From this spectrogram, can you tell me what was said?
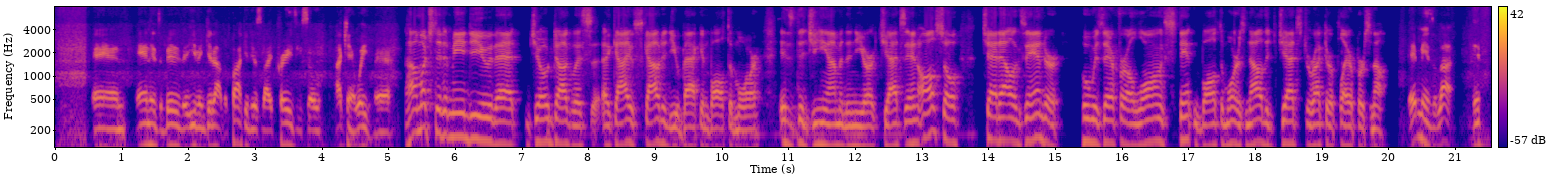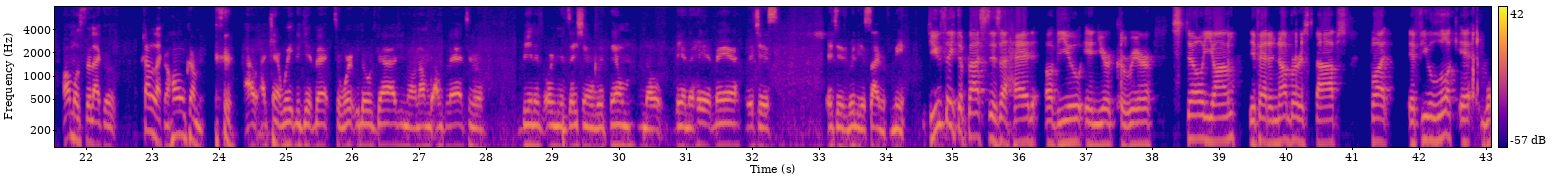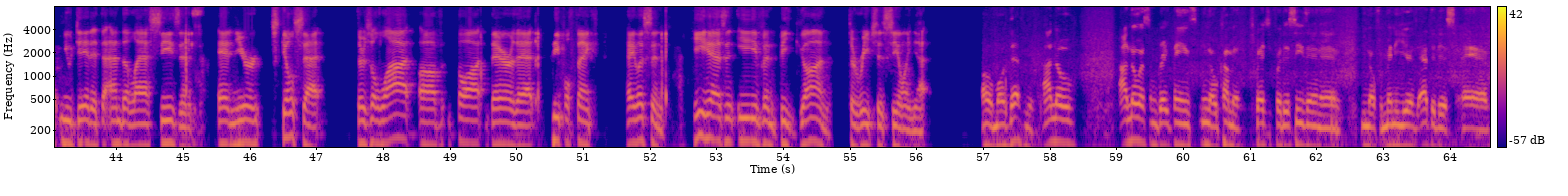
and and his ability to even get out the pocket is like crazy. So I can't wait, man. How much did it mean to you that Joe Douglas, a guy who scouted you back in Baltimore, is the GM of the New York Jets, and also Chad Alexander, who was there for a long stint in Baltimore, is now the Jets director of player personnel. It means a lot. It almost feel like a kind of like a homecoming. I, I can't wait to get back to work with those guys, you know, and I'm I'm glad to be in this organization with them, you know, being the head man, it's just it's just really exciting for me. Do you think the best is ahead of you in your career? Still young, you've had a number of stops, but if you look at what you did at the end of last season and your skill set, there's a lot of thought there that people think, hey, listen, he hasn't even begun to reach his ceiling yet. Oh, most definitely. I know I know it's some great things, you know, coming, especially for this season and, you know, for many years after this. And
